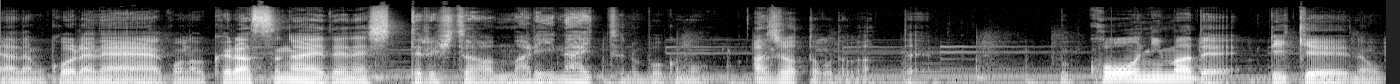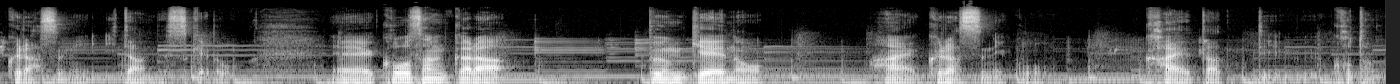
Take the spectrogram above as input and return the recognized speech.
いやでもこれねこのクラス替えでね知ってる人はあんまりいないっていうの僕も味わったことがあって高2まで理系のクラスにいたんですけどえー、高3から文系の、はい、クラスにこう変えたっていうことが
